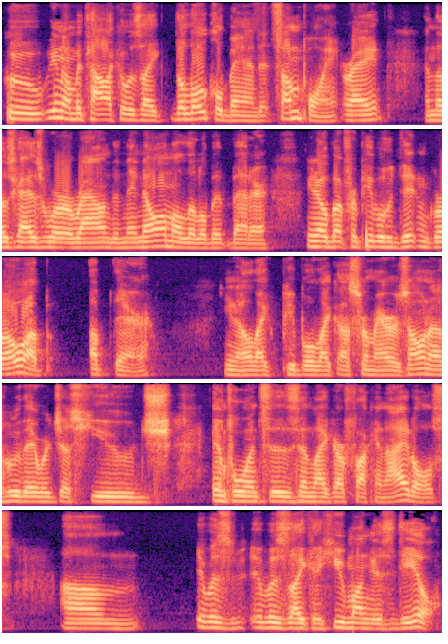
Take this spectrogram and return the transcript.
who, you know, Metallica was like the local band at some point, right? And those guys were around and they know them a little bit better, you know. But for people who didn't grow up up there, you know, like people like us from Arizona, who they were just huge influences and like our fucking idols. Um, it was it was like a humongous deal,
